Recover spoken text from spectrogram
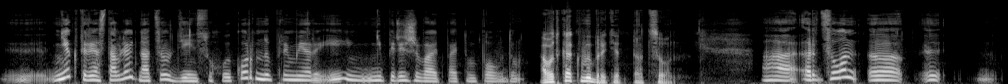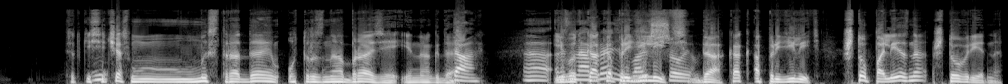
Некоторые оставляют на целый день сухой корм, например, и не переживают по этому поводу. А вот как выбрать этот рацион? А, рацион... Э, э, Все-таки сейчас мы страдаем от разнообразия иногда. Да. Э, и вот как определить, большое. да, как определить, что полезно, что вредно,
